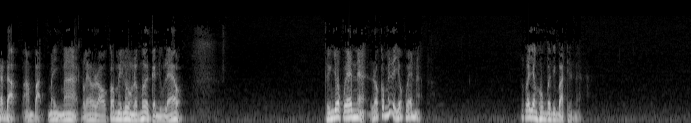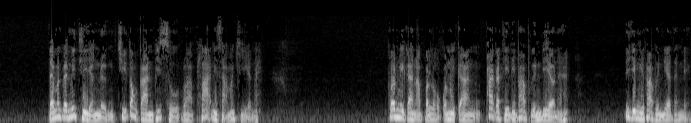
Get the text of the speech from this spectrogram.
ระดับอาบัตไม่มาก แล้วเราก็ไม่ล่วงละเมิดกันอยู่แล้ว ถึงยกเว้นเนี่ย เราก็ไม่ได้ยกเว้นอะ ก็ยังคงปฏิบัติอยู่นะแต่มันเป็นวิธีอย่างหนึ่งที่ต้องการพิสูจน์ว่าพระนี่สามัคคีกันไหมเพราะมีการอัปโลกมันมีการผ้ากรถินนี่ผ้าผืนเดียวนะฮะที่จริงมีผ้าผืนเดียวแต่เอง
